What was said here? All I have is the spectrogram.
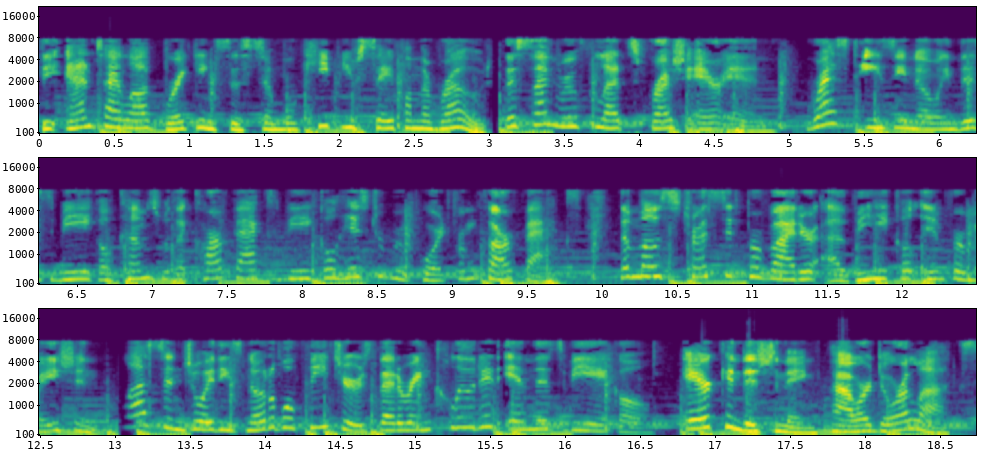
the anti-lock braking system will keep you safe on the road. The sunroof lets fresh air in. Rest easy knowing this vehicle comes with a Carfax Vehicle History Report from Carfax, the most trusted provider of vehicle information. Plus, enjoy these notable features that are included in this vehicle. Air conditioning, power door locks,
